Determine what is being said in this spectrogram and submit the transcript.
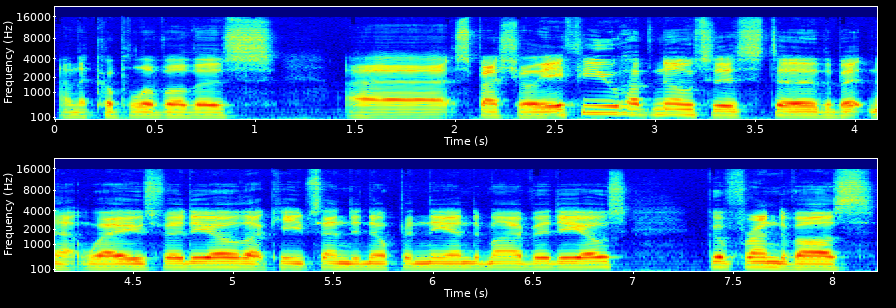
and a couple of others. Uh, especially if you have noticed uh, the BitNet Waves video that keeps ending up in the end of my videos, good friend of ours,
